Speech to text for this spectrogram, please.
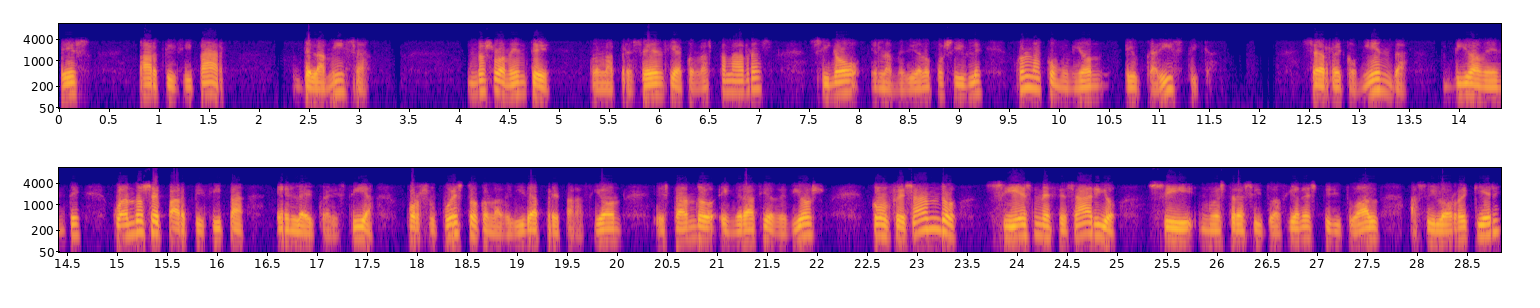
es participar de la misa, no solamente con la presencia, con las palabras, sino, en la medida de lo posible, con la comunión eucarística. Se recomienda vivamente cuando se participa en la Eucaristía, por supuesto con la debida preparación, estando en gracia de Dios, confesando si es necesario, si nuestra situación espiritual así lo requiere,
